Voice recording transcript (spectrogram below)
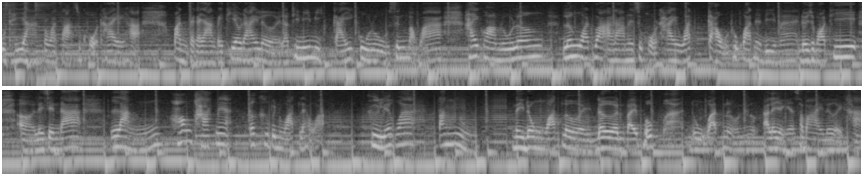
อุทยานประวัติศาสตร์สุโขทัยค่ะ ปั่นจักรยานไปเที่ยวได้เลย แล้วที่นี่มีไกด์กูรู ซึ่งแบบว่าให้ความรู้เรื่องเรื่องวัดวาอารามในสุโขทัยวัดเก่าทุกวัดเนี่ยดีมาก โดยเฉพาะที่เลเจนดาหลังห้องพักเนี่ยก็คือเป็นวัดแล้วอะคือเรียกว่าตั้งอยู่ ในดงวัดเลย เดินไปปุ๊บอะดูวัดหนูอะไรอย่างเงี้ยสบายเลยค่ะ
